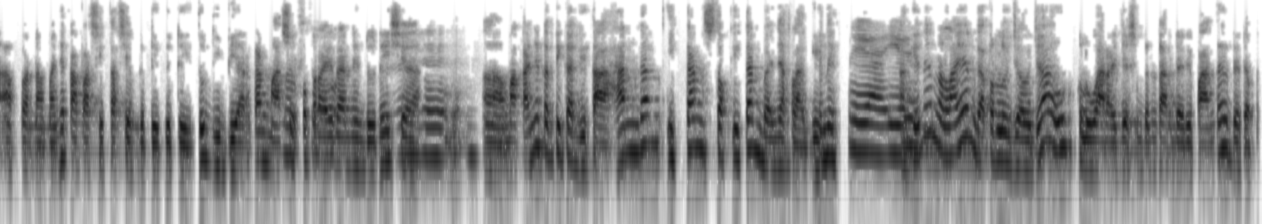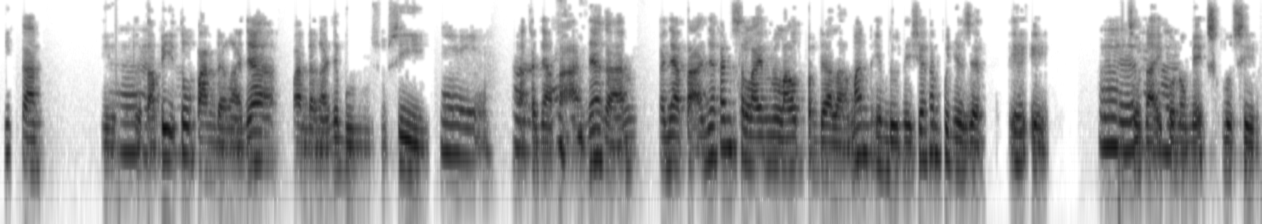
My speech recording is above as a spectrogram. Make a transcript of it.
apa namanya kapasitas yang gede-gede itu dibiarkan masuk, masuk. ke perairan Indonesia. Hmm. Uh, makanya ketika ditahan kan ikan stok ikan banyak lagi nih. Iya, iya. Akhirnya nelayan nggak perlu jauh-jauh, keluar aja sebentar dari pantai udah dapet ikan. Gitu. Hmm. Tapi itu pandangannya pandangannya Bu Susi. Hmm. Nah kenyataannya kan, kenyataannya kan selain laut pedalaman, Indonesia kan punya ZEE, hmm. zona ekonomi eksklusif,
